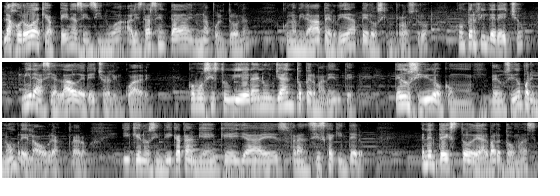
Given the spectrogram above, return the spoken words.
la joroba que apenas se insinúa al estar sentada en una poltrona, con la mirada perdida pero sin rostro, con perfil derecho, mira hacia el lado derecho del encuadre, como si estuviera en un llanto permanente, deducido, deducido por el nombre de la obra, claro, y que nos indica también que ella es Francisca Quintero. En el texto de Álvaro Tomás,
